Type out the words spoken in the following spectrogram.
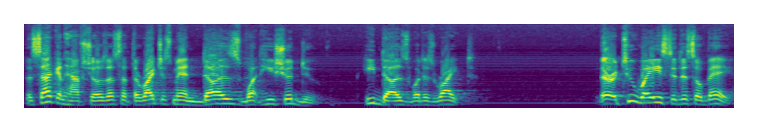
the second half shows us that the righteous man does what he should do. He does what is right. There are two ways to disobey.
